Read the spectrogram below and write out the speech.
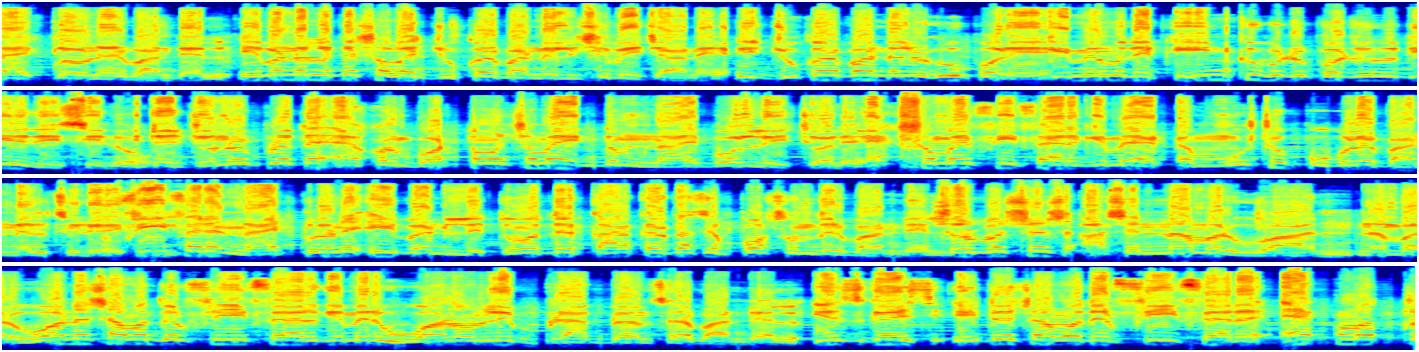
নাইট ক্লাউনের বান্ডেল। এই বান্ডেলকে সবাই জুকার বান্ডেল হিসেবে জানে। এই জুকার বান্ডেলের উপরে গেমের মধ্যে একটা ইনকিউবেটর পর্যন্ত দিয়ে দিয়েছিল। এটা জনপ্রিয়তা এখন বর্তমান সময় একদম নাই বললেই চলে। এক সময় ফ্রি ফায়ার গেমের একটা মোস্ট পপুলার বান্ডেল ছিল ফ্রি ফায়ারের নাইট ক্লাউনের এই বান্ডেলে তোমাদের কার কার কাছে পছন্দের বান্ডেল? সর্বশেষ আসেন নাম্বার ওয়ান নাম্বার ওয়ান আছে আমাদের ফ্রি ফায়ার গেমের one only break dancer bundle yes guys এটা হচ্ছে আমাদের ফ্রি ফায়ারের একমাত্র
